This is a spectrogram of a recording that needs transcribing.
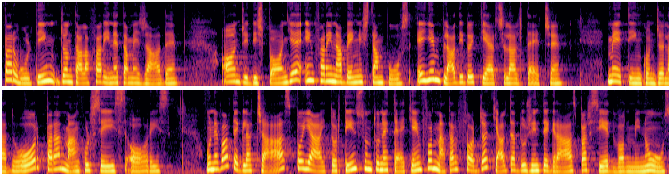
Per ultimo, giunta la farina tamesade. Oggi dispone infarina ben i stampus e gli emplati due terzi l'altece. Metti in congelador per almeno 6 ore. Una volta glaciati, poi i tortini sunt una tecchia infornata al forno chialta a 200 gradi per 7 minuti,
